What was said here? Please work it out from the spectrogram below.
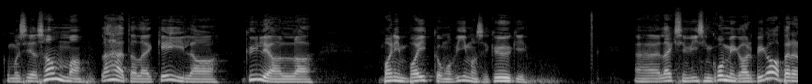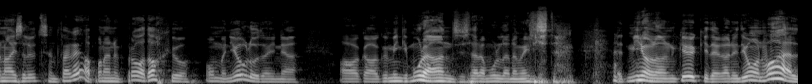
kui ma siiasamma lähedale Keila külje alla panin paika oma viimase köögi Äh, läksin, viisin kommikarbi ka perenaisele, ütlesin, et väga hea, pane nüüd praad ahju, homme on jõulud, onju. aga kui mingi mure on, siis ära mulle enam helista. et minul on köökidega nüüd joon vahel.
